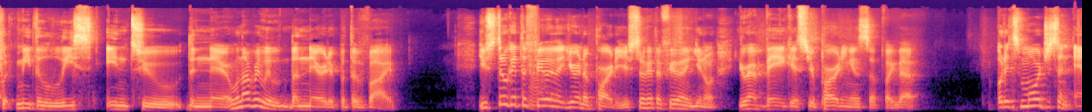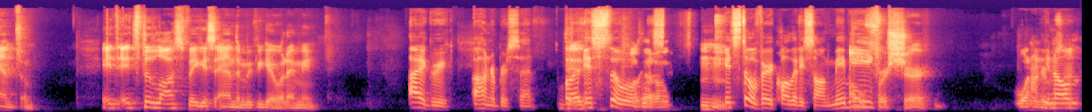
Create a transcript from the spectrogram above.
put me the least into the narrative. Well, not really the narrative, but the vibe. You still get the feeling that you're in a party. You still get the feeling, you know, you're at Vegas, you're partying and stuff like that. But it's more just an anthem. It, it's the Las Vegas anthem, if you get what I mean. I agree, hundred percent. But It- it's still it's, Mhm. it's still a very quality song. Maybe Oh, for sure. One hundred you know,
